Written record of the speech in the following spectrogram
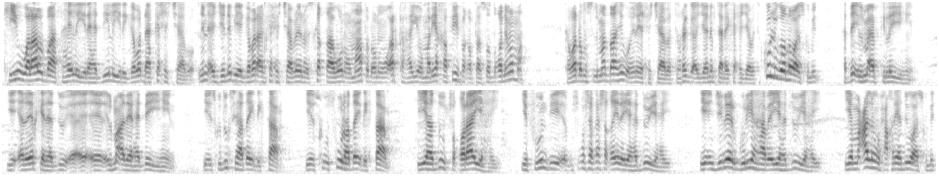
Kii walaal baa tahay la yidhi haddii la yidhi gabadhaa ka xijaabo nin ajanabiya gabar aan ka xijaabnayn oo iska qaawan oo maanta dhan uu arkahayo maryo khafiifa qabtaa soo doqonnimo ma gabadha muslimadaahi waa inay xijaabato ragga ajaanibtaan ay ka xijaabato. Kulligoodna waa isku mid. Hadday ilmo abtila yihiin iyo adeerkeed hadduu ilmo adeer hadday yihiin iyo isku dugsi hadday dhigtaan iyo isku iskuul hadday dhigtaan iyo hadduu joqoraa yahay iyo fuundii musqusha ka shaqaynaya hadduu yahay iyo injineer guryaha habeeye hadduu yahay iyo macallin wax aqriya haddii waa isku mid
